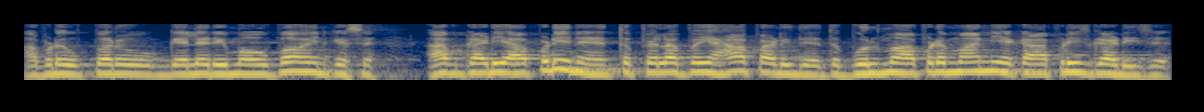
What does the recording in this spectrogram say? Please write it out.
આપણે ઉપર ગેલેરીમાં ઊભા હોય ને કે છે આ ગાડી આપણી ને તો પેલા ભાઈ હા પાડી દે. તો ભૂલમાં આપણે માનીએ કે આપણી જ ગાડી છે.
